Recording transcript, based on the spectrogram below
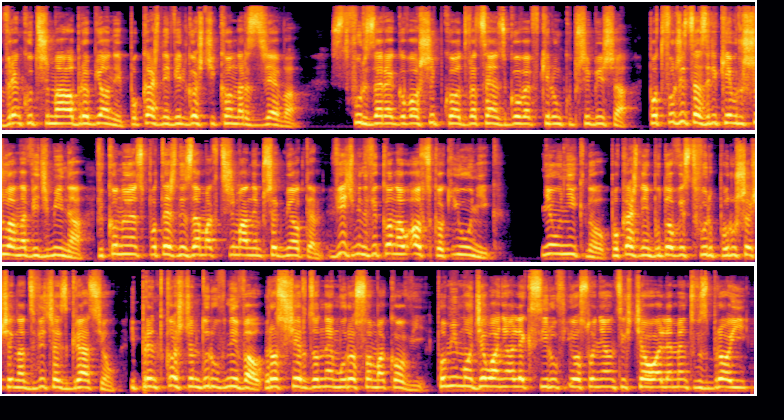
W ręku trzymała obrobiony, pokaźnej wielkości konar z drzewa. Stwór zareagował szybko, odwracając głowę w kierunku przybysza. Potworzyca z rykiem ruszyła na Wiedźmina, wykonując potężny zamach trzymanym przedmiotem. Wiedźmin wykonał odskok i unik. Nie uniknął. Pokaźnej budowy stwór poruszał się nadzwyczaj z gracją i prędkością dorównywał rozsierdzonemu rosomakowi. Pomimo działania eliksirów i osłaniających ciało elementów zbroi,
